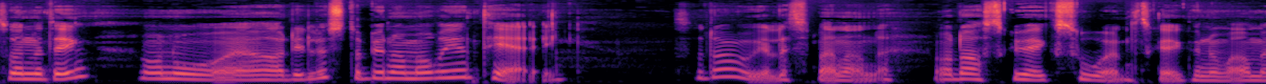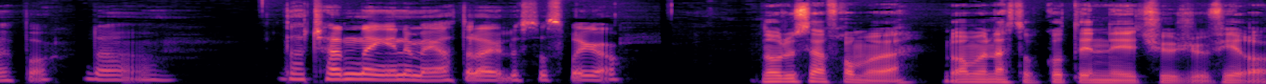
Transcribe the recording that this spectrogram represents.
sånne ting. Og nå eh, har de lyst til å begynne med orientering. Så det er jo litt spennende. Og det skulle jeg så ønske jeg kunne være med på. Da, kjenner jeg inni meg at det har jeg lyst til å springe. Når du ser framover, nå har vi nettopp gått inn i 2024.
